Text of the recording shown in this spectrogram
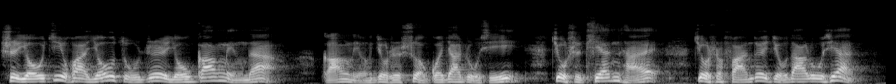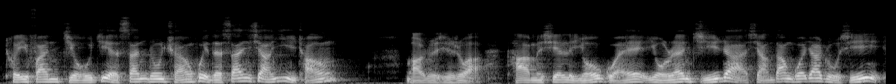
是有计划、有组织、有纲领的。纲领就是设国家主席，就是天才，就是反对九大路线。推翻九届三中全会的三项议程，毛主席说：“他们心里有鬼，有人急着想当国家主席，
